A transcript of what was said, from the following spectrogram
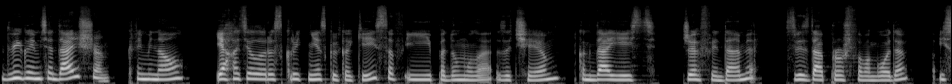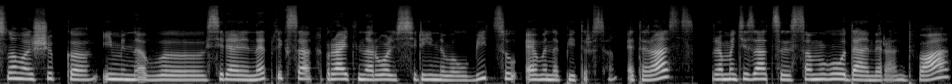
Двигаемся дальше. Криминал. Я хотела раскрыть несколько кейсов и подумала, зачем, когда есть Джеффри Дамер, звезда прошлого года. И снова ошибка именно в сериале Netflix брать на роль серийного убийцу Эвана Питерса. Это раз. Романтизация самого Дамера. Два.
